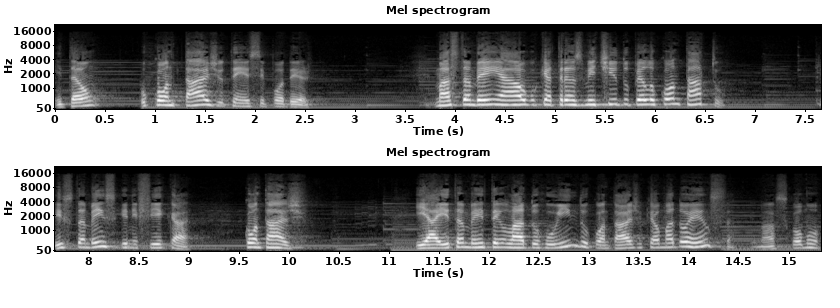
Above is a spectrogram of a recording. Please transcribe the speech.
Então, o contágio tem esse poder. Mas também é algo que é transmitido pelo contato. Isso também significa contágio. E aí também tem o lado ruim do contágio, que é uma doença. Nós, como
